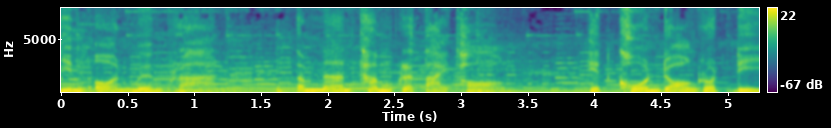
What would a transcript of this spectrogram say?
หินอ่อนเมืองพราน ตำนานถ้ำกระต่ายทอง เห็ดโคนดองรสดี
